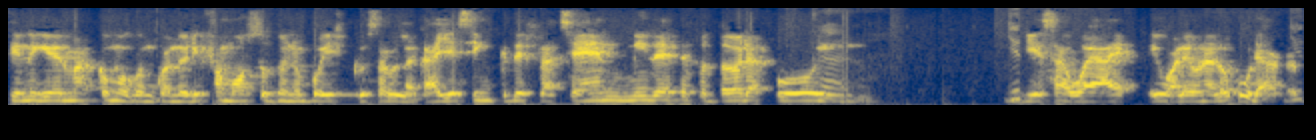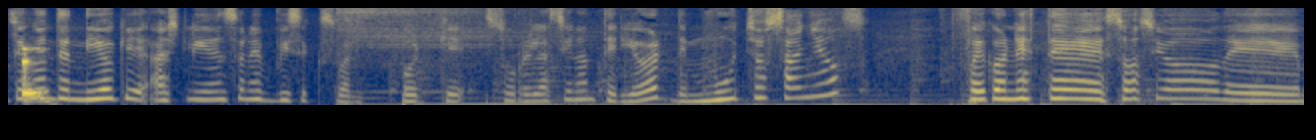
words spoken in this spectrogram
tiene que ver más como con cuando eres famoso tú no podés cruzar la calle sin que te flashen miles de fotógrafos Claro. y, Yo- y esa weá igual es una locura. Yo tengo entendido que Ashley Benson es bisexual, porque su relación anterior de muchos años fue con este socio de,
